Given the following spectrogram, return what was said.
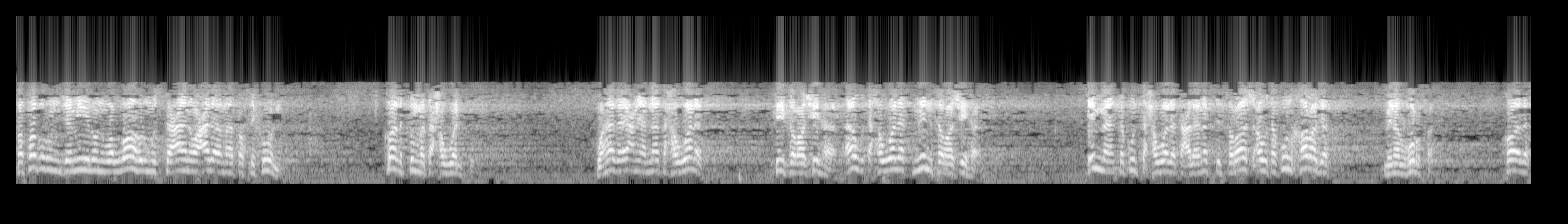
فصبر جميل والله المستعان على ما تصفون. قالت ثم تحولت. وهذا يعني أنها تحولت في فراشها أو تحولت من فراشها. إما أن تكون تحولت على نفس الفراش أو تكون خرجت من الغرفة. قالت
